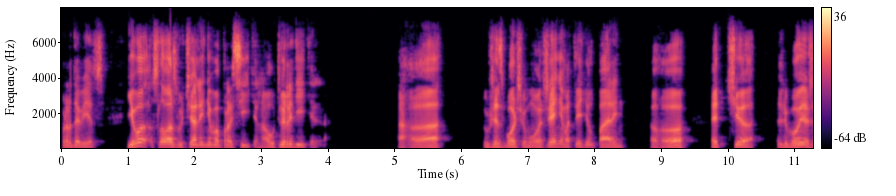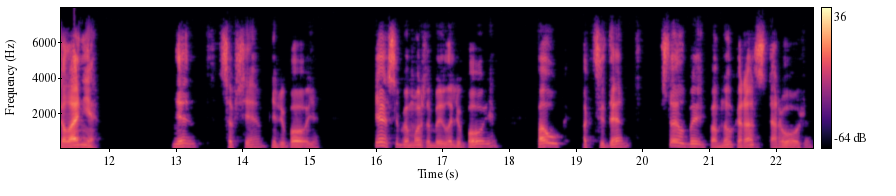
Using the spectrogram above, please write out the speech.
продавец. Его слова звучали не вопросительно, а утвердительно. «Ага», — уже с большим уважением ответил парень. «Ого, это что, любое желание?» «Нет, совсем не любое. Если бы можно было любое, паук-акцидент стоил бы во много раз дороже.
